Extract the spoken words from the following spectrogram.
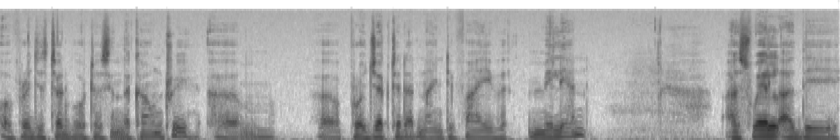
of registered voters in the country um, uh, projected at 95 million, as well as the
